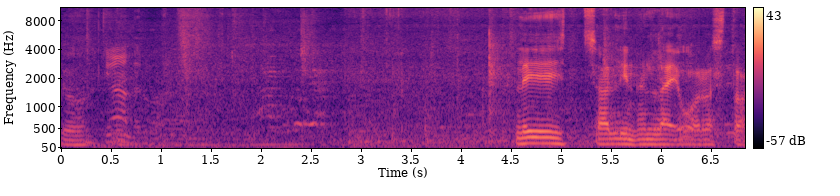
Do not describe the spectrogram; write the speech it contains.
જો. લે ચાલી નલ્લા એવો રસ્તો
